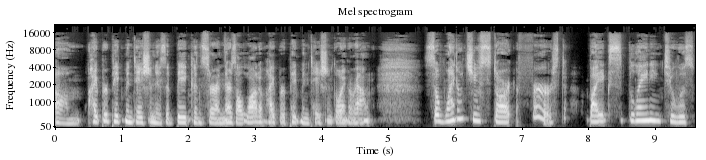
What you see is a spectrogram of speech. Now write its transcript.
Um, hyperpigmentation is a big concern. There's a lot of hyperpigmentation going around. So why don't you start first by explaining to us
